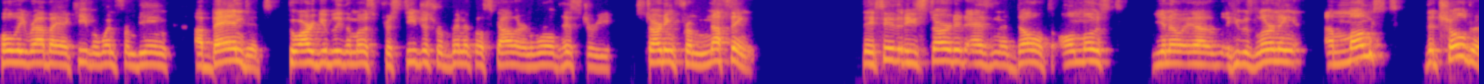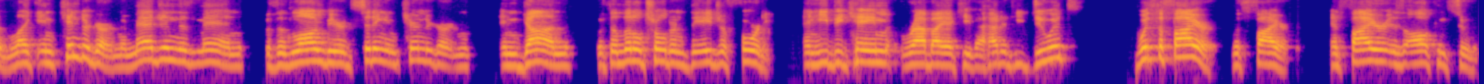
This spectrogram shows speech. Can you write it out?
holy Rabbi Akiva went from being a bandit to arguably the most prestigious rabbinical scholar in world history, starting from nothing. They say that he started as an adult, almost, you know, uh, he was learning amongst the children, like in kindergarten. Imagine this man with a long beard sitting in kindergarten in Gan with the little children at the age of 40. And he became Rabbi Akiva. How did he do it? With the fire, with fire. And fire is all consuming.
